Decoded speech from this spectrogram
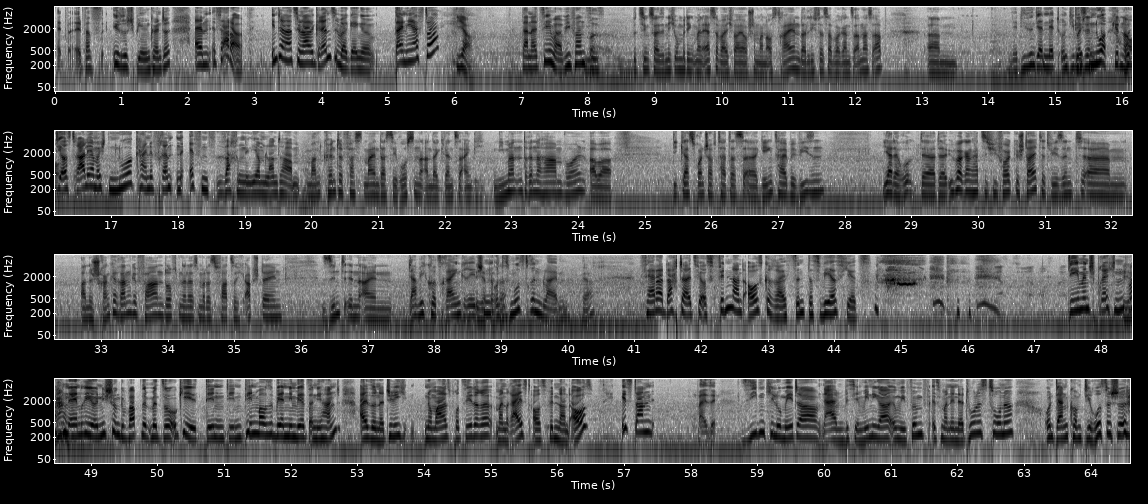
et etwas irre spielen könnte. Ähm, Sarah, internationale Grenzübergänge. Dein erster? Ja, Dann erzähl mal, wie fandest du es? beziehungsweise nicht unbedingt mein erster, weil ich war ja auch schon mal in Australien, da lief das aber ganz anders ab. Ähm, Ja, die sind ja nett und die, Die möchten sind- nur genau. und die Australier möchten nur keine fremden Essenssachen in ihrem Land haben. Man könnte fast meinen, dass die Russen an der Grenze eigentlich niemanden drin haben wollen, aber die Gastfreundschaft hat das äh, Gegenteil bewiesen. Ja, der, der, der Übergang hat sich wie folgt gestaltet. Wir sind ähm, an eine Schranke rangefahren, durften dann erstmal das Fahrzeug abstellen, sind in ein. Darf ich kurz reingrätschen Ja, und es muss drin bleiben. Ja? Serda dachte, als wir aus Finnland ausgereist sind, das wär's jetzt. Dementsprechend Ja. waren Henry und ich schon gewappnet mit so, okay, den, den, den Mausebären nehmen wir jetzt an die Hand. Also natürlich normales Prozedere, man reist aus Finnland aus, ist dann, weiß ich, sieben Kilometer, na ein bisschen weniger, irgendwie fünf, ist man in der Todeszone und dann kommt die russische.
